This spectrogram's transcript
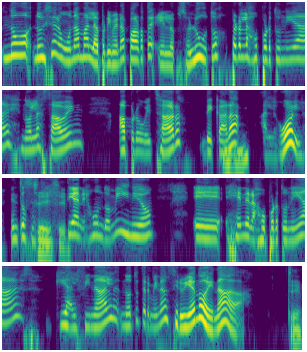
no, no hicieron una mala primera parte en lo absoluto, pero las oportunidades no las saben aprovechar de cara al gol. Entonces, tienes un dominio, eh, generas oportunidades que al final no te terminan sirviendo de nada. Sí.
